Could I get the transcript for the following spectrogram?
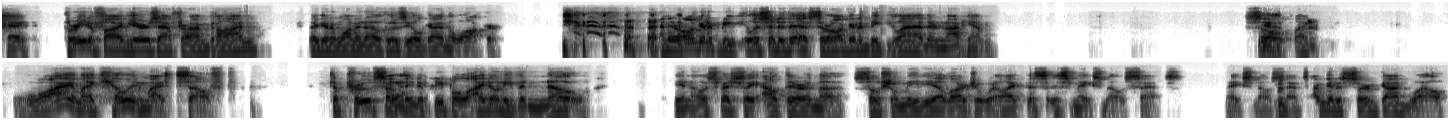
Okay. Three to five years after I'm gone, they're going to want to know who's the old guy in the walker. and they're all going to be, listen to this, they're all going to be glad they're not him. So, yeah. like, why am I killing myself to prove something yeah. to people I don't even know? You know, especially out there in the social media, larger world, like this, this makes no sense. Makes no mm-hmm. sense. I'm going to serve God well.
